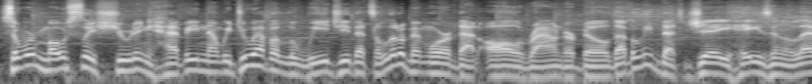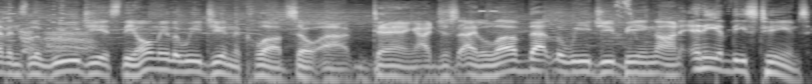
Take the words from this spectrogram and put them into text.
So we're mostly shooting heavy. Now, we do have a Luigi that's a little bit more of that all rounder build. I believe that's Jay Hazen 11's Luigi. It's the only Luigi in the club. So, uh, dang, I just, I love that Luigi being on any of these teams.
